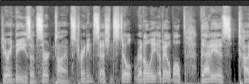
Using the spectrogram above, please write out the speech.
during these uncertain times. Training sessions still readily available. That is Touch.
